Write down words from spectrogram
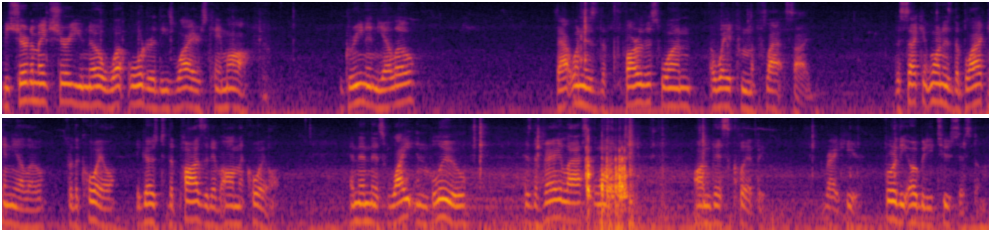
Be sure to make sure you know what order these wires came off. Green and yellow, that one is the farthest one away from the flat side. The second one is the black and yellow for the coil. It goes to the positive on the coil. And then this white and blue is the very last one on this clip right here for the OBD2 system.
